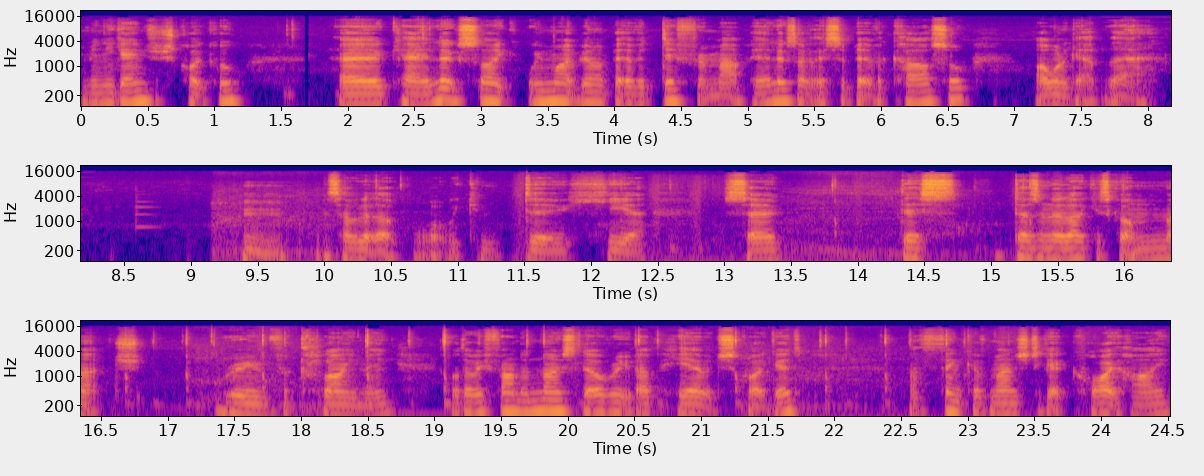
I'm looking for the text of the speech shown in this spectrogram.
mini games, which is quite cool. Okay, looks like we might be on a bit of a different map here. Looks like there's a bit of a castle. I want to get up there. Hmm, let's have a look at what we can do here. So, this doesn't look like it's got much room for climbing. Although we found a nice little route up here, which is quite good. I think I've managed to get quite high.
